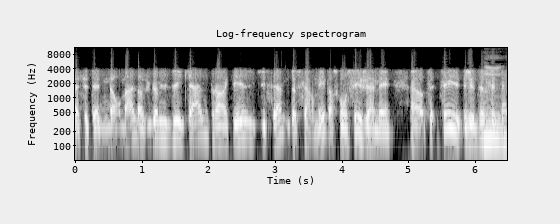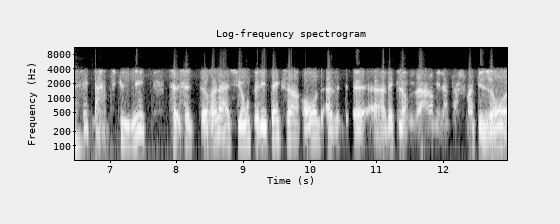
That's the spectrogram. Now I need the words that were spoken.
euh, c'était normal, dans une communauté calme, tranquille, qui s'aime, de s'armer, parce qu'on sait jamais. Alors, tu sais, je veux dire, c'est hmm. assez particulier, cette relation que les Texans ont euh, avec, leurs armes et l'attachement qu'ils ont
